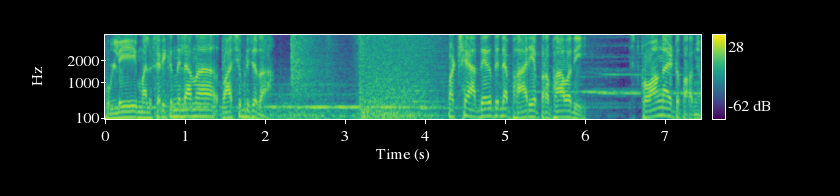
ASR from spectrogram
പുള്ളി മത്സരിക്കുന്നില്ല എന്ന് വാശി പിടിച്ചതാ. പക്ഷേ അദ്ദേഹത്തിന്റെ ഭാര്യ പ്രഭാവതി സ്ട്രോങ് ആയിട്ട് പറഞ്ഞു.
